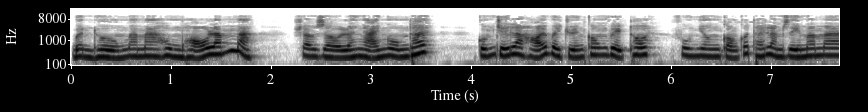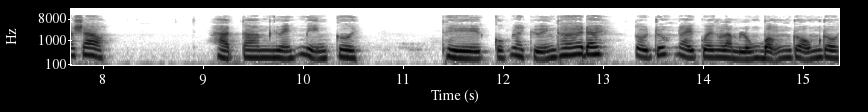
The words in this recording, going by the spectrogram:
Bình thường mama hùng hổ lắm mà, sao giờ lại ngại ngùng thế? Cũng chỉ là hỏi về chuyện công việc thôi, phu nhân còn có thể làm gì mama sao? Hà Tam nhuyễn miệng cười. Thì cũng là chuyện thế đấy, tôi trước nay quen làm lụng bận rộn rồi.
